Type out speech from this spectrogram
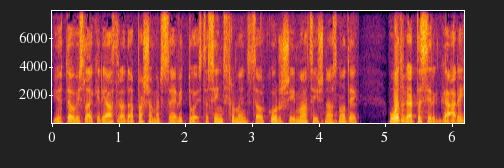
jo tev visu laiku ir jāstrādā pašam ar sevi. To ir tas instruments, caur kuru šī mācīšanās notiek. Otrakārt, tas ir gari.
